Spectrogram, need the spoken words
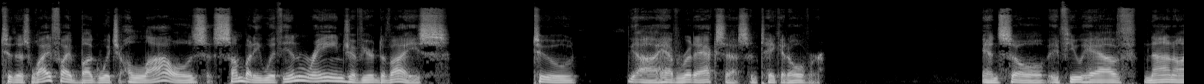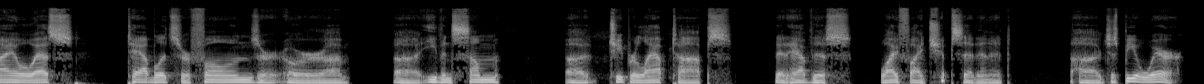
to this Wi-Fi bug, which allows somebody within range of your device to uh, have root access and take it over. And so, if you have non-iOS tablets or phones or or uh, uh, even some uh, cheaper laptops that have this Wi-Fi chipset in it, uh, just be aware.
